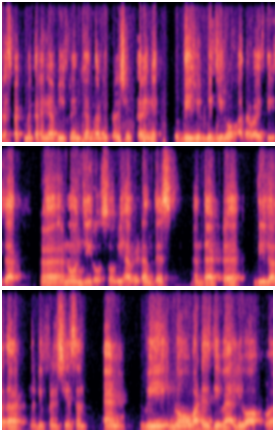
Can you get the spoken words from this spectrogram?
रेस्पेक्ट में करेंगे बी फ्रेम के अंदर डिफरेंशिएट करेंगे तो these will be zero otherwise these are non zero so we have written this that uh, these are the differentiation. And we know what is the value of uh,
